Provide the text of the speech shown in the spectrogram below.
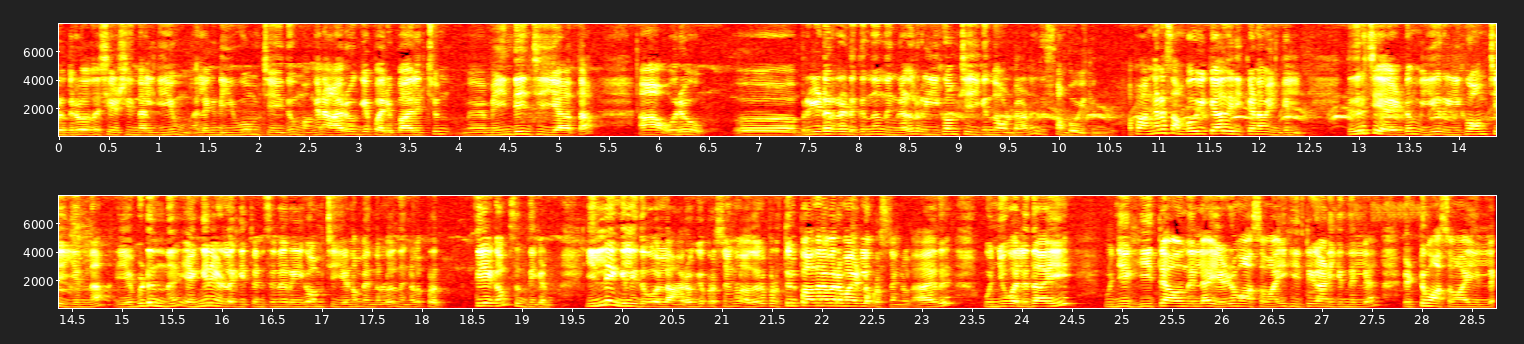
പ്രതിരോധ ശേഷി നൽകിയും അല്ലെങ്കിൽ ഡിവോം ചെയ്തും അങ്ങനെ ആരോഗ്യ പരിപാലിച്ചും മെയിന്റെയിൻ ചെയ്യാത്ത ഒരു ബ്രീഡറുടെ അടുക്കുന്ന നിങ്ങൾ റീഹോം ചെയ്യിക്കുന്നതുകൊണ്ടാണ് ഇത് സംഭവിക്കുന്നത്. അപ്പോൾ അങ്ങനെ സംഭവിക്കാതിരിക്കണമെങ്കിൽ തീർച്ചയായിട്ടും ഈ റീഹോം ചെയ്യുന്ന എവിടുന്ന് എങ്ങനെയുള്ള കിറ്റൻസിനെ റീഹോം ചെയ്യണം എന്നുള്ളത് നിങ്ങൾ പ്രത്യേകം ശ്രദ്ധിക്കണം. ഇല്ലെങ്കിൽ ഇതുപോലുള്ള ആരോഗ്യ പ്രശ്നങ്ങൾ അതുപോലെ പ്രത്യുൽപാദനപരമായിട്ടുള്ള പ്രശ്നങ്ങൾ. അതായത് കുഞ്ഞു വലുതായി കുഞ്ഞ് ഹീറ്റ് ആവുന്നില്ല ഏഴ് മാസമായി ഹീറ്റ് കാണിക്കുന്നില്ല എട്ട് മാസമായി ഇല്ല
